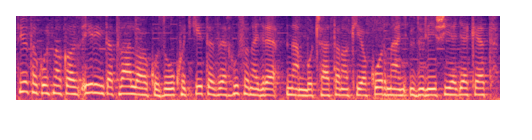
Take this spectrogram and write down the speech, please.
Tiltakoznak az érintett vállalkozók, hogy 2021-re nem bocsátanak ki a kormány üdülési jegyeket.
